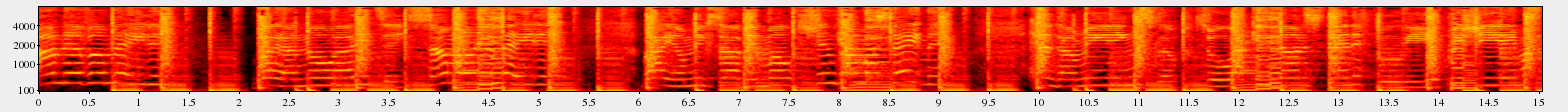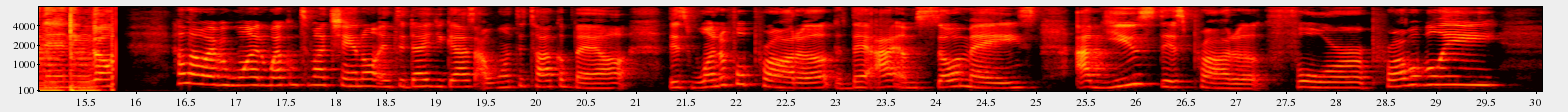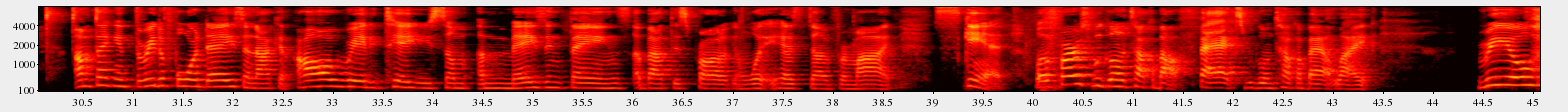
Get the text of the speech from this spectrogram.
I never made it, but I know what it takes. I'm a mix of emotion. And I'm slow so I can understand. Appreciate my standing. Hello everyone, welcome to my channel and today you guys I want to talk about this wonderful product that I am so amazed. I've used this product for probably I'm thinking 3 to 4 days and I can already tell you some amazing things about this product and what it has done for my skin. But first we're going to talk about facts. We're going to talk about like real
